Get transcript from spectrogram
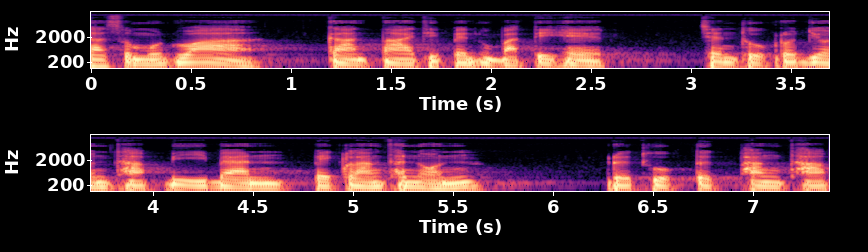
ถ้าสมมุติว่าการตายที่เป็นอุบัติเหตุ เช่นถูกรถยนต์ทับบีแบนไปกลางถนน หรือถูกตึกพังทับ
